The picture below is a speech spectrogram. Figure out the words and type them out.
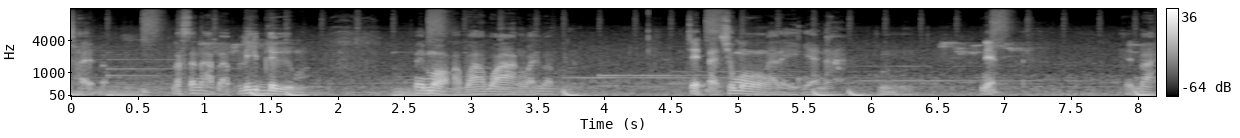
ใช้แบบลักษณะแบบรีบดื่ม ไม่เหมาะกับว่าวางไว้แบบ เจ็ดแปดชั่วโมงอะไรอย่างเงี้ยนะเนี่ยเห็นปะ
